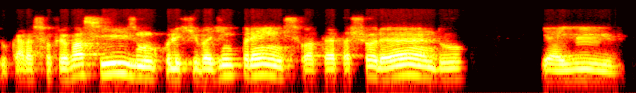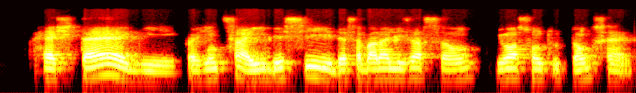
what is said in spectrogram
do cara sofreu racismo, coletiva de imprensa, o atleta chorando, e aí hashtag para a gente sair desse dessa banalização de um assunto tão sério.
